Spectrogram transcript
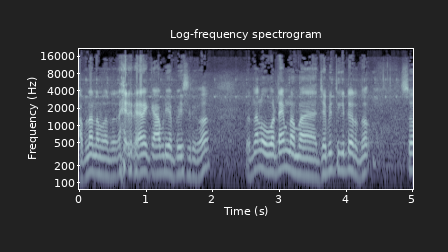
அப்படிலாம் நம்ம நிறைய நிறைய காமெடியாக பேசியிருக்கோம். இருந்தாலும் ஒவ்வொரு டைம் நம்ம ஜெபித்துக்கிட்டே இருந்தோம். ஸோ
